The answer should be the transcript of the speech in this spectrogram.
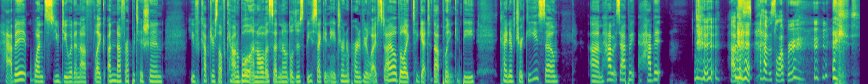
habit once you do it enough like enough repetition you've kept yourself accountable and all of a sudden it'll just be second nature and a part of your lifestyle but like to get to that point can be kind of tricky so um, habit stacking, habit, habit, habit slapper.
